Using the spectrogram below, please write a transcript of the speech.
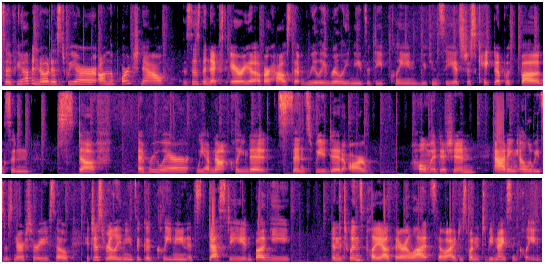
So if you haven't noticed, we are on the porch now. This is the next area of our house that really, really needs a deep clean. You can see it's just caked up with bugs and stuff everywhere. We have not cleaned it since we did our home addition, adding Eloise's nursery, so it just really needs a good cleaning. It's dusty and buggy, and the twins play out there a lot, so I just want it to be nice and clean.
